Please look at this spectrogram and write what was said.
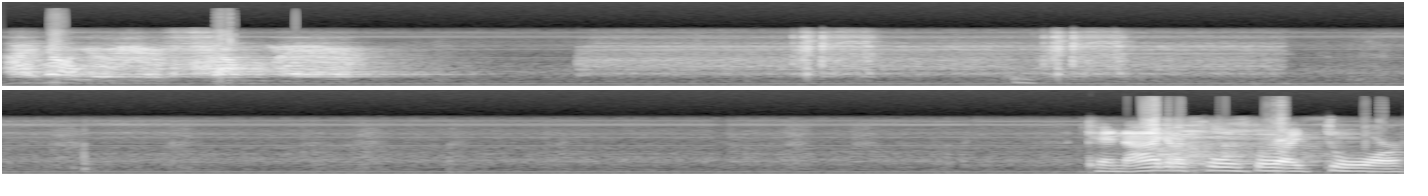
I know you're here somewhere. Okay, now I gotta close the right door.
